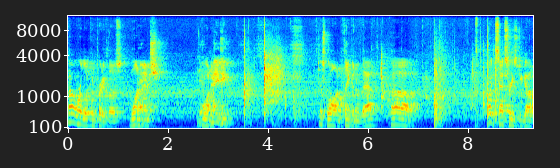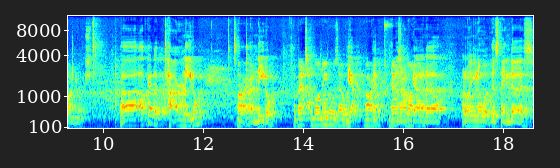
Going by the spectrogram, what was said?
Oh, we're looking pretty close. One Right. inch. Yeah, One inch. maybe. Just while I'm thinking of that. Uh, what accessories do you got on yours? Uh, I've got a tire needle or Alright. a needle. A basketball needle? Is that what? Yep. All right. Yep. And then I've Basketball. got. Uh, I don't even know what this thing does.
